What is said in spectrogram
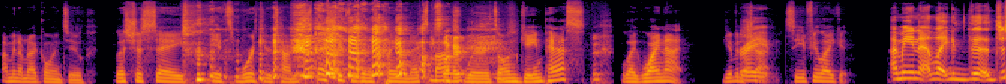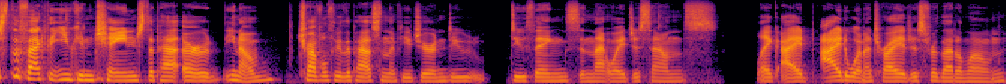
I mean, I'm not going to. Let's just say it's worth your time, especially if you're going to play on Xbox where it's on Game Pass. Like, why not? Give it a Right. shot. See if you like it. I mean, uh, like the just the fact that you can change the past or you know travel through the past and the future and do do things in that way just sounds like I'd I'd want to try it just for that alone.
